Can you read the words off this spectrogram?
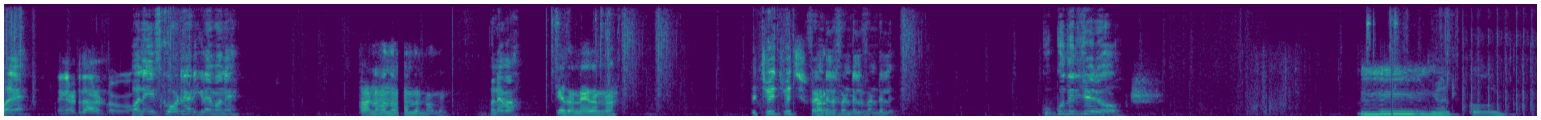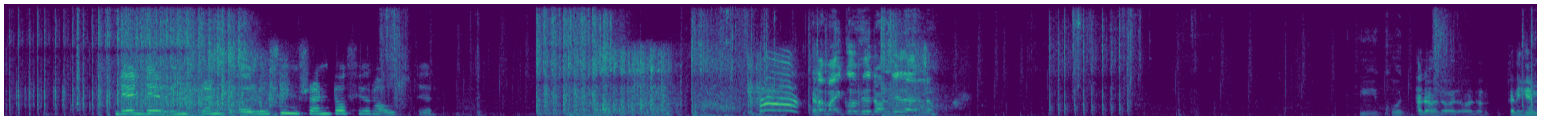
മോനെ നിങ്ങളുടെ അടുത്ത് ആളുണ്ടോ? മോനെ ഈ സ്കോഡിനെ അടിക്കണേ മോനെ. വന്നു മോനെ വാ. ഏതണ്ണ ഏതണ്ണ വിച്ച് വിച്ച് വിച്ച്. ഫ്രണ്ടിൽ ഫ്രണ്ടിൽ ഫ്രണ്ടിൽ കുക്കു തിരിച്ചു വരുവോ? Mm, not cold. They're there in front, uh, Lucy in front of your house there. എടാ മൈക്ക് ഓഫ് ചെയ്തിട്ട് ഓൺ ചെയ്താരല്ലോ ഈ ഹലോ ഹലോ ഹലോ ഹലോ. ഹിം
